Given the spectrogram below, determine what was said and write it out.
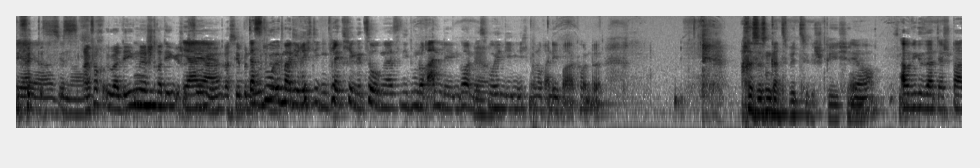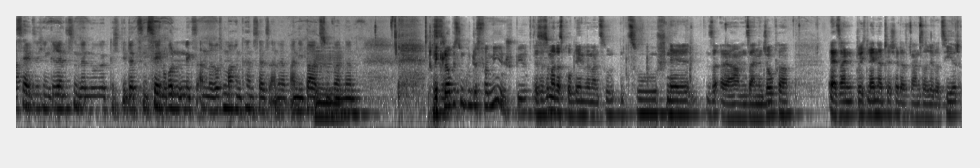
Ich Ja, finde, ja, es genau. ist einfach überlegene strategische Ja, ja. Vorgehen, was hier belohnt Dass du wird. immer die richtigen Plättchen gezogen hast, die du noch anlegen konntest, Ja. wohingegen ich nur noch an die Bar konnte. Ach, es ist ein ganz witziges Spielchen. Ja. Aber wie gesagt, der Spaß hält sich in Grenzen, wenn du wirklich die letzten zehn Runden nichts anderes machen kannst, als an, der, an die Bar Mhm. zu wandern. Ich glaube, es ist ein gutes Familienspiel. Es ist immer das Problem, wenn man zu, zu schnell ähm, seinen Joker, äh, sein, durch Ländertische das Ganze reduziert,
